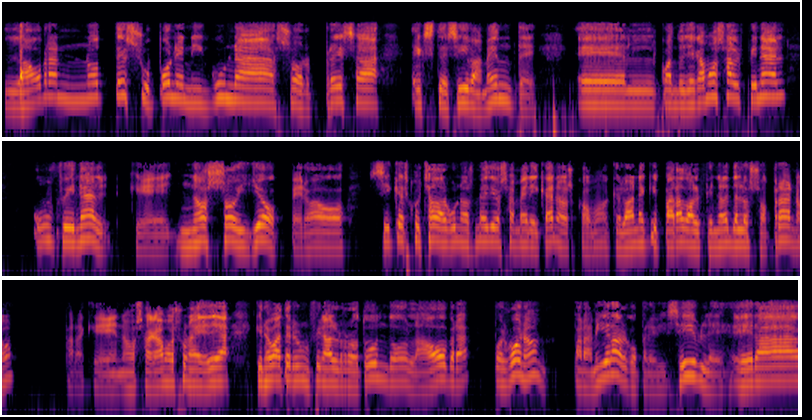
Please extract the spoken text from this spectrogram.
la obra no te supone ninguna sorpresa excesivamente. cuando llegamos al final, un final que no soy yo, pero sí que he escuchado algunos medios americanos como que lo han equiparado al final de Los Soprano, para que nos hagamos una idea que no va a tener un final rotundo la obra, pues bueno, para mí era algo previsible. Era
